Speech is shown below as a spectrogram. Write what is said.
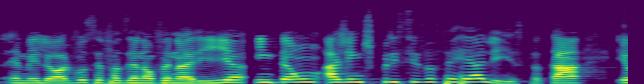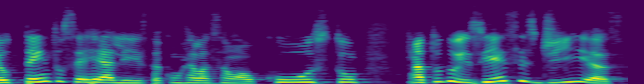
é melhor você fazer na alvenaria. Então a gente precisa ser realista, tá? Eu tento ser realista com relação ao custo, a tudo isso. E esses dias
